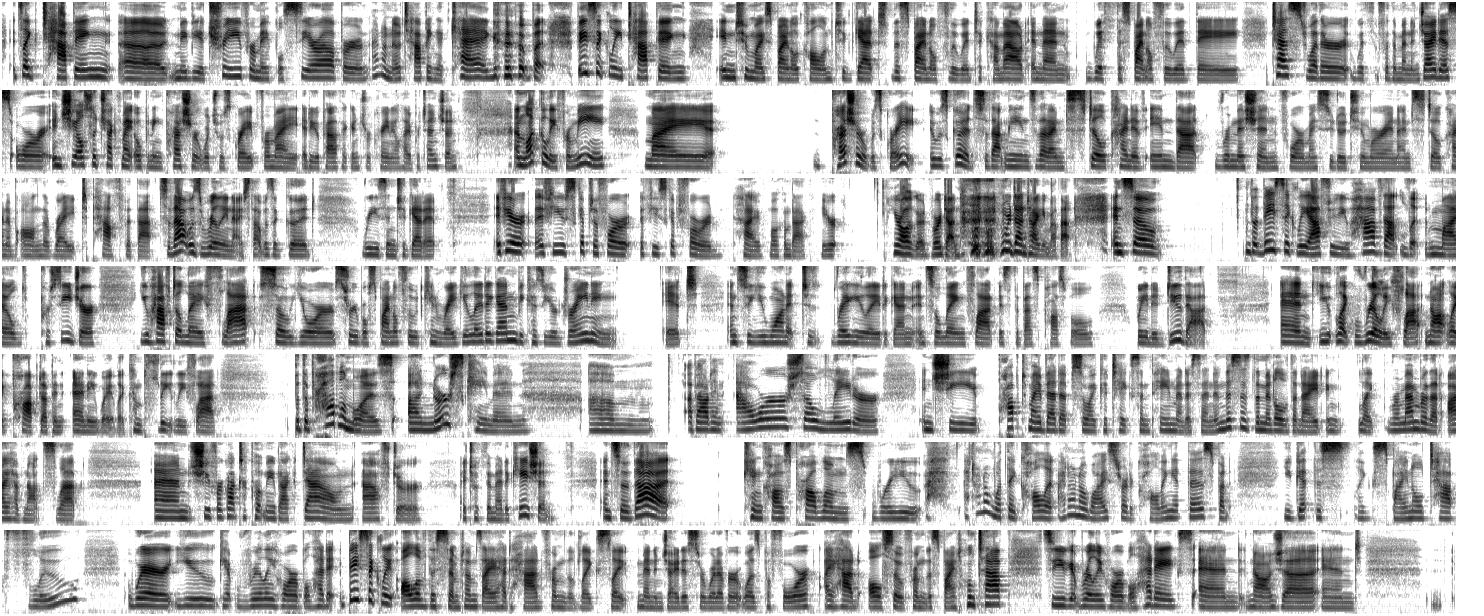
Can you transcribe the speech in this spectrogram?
it's like tapping uh, maybe a tree for maple syrup or i don't know tapping a keg but basically tapping into my spinal column to get the spinal fluid to come out. And then with the spinal fluid they test whether with for the meningitis or and she also checked my opening pressure which was great for my idiopathic intracranial hypertension. And luckily for me my pressure was great. It was good. So that means that I'm still kind of in that remission for my pseudotumor and I'm still kind of on the right path with that. So that was really nice. That was a good reason to get it. If you're if you skipped a for if you skipped forward, hi, welcome back. You're you're all good. We're done. We're done talking about that. And so but basically, after you have that mild procedure, you have to lay flat so your cerebral spinal fluid can regulate again because you're draining it. And so you want it to regulate again. And so laying flat is the best possible way to do that. And you like really flat, not like propped up in any way, like completely flat. But the problem was a nurse came in um, about an hour or so later and she propped my bed up so I could take some pain medicine. And this is the middle of the night. And like, remember that I have not slept. And she forgot to put me back down after I took the medication. And so that can cause problems where you I don't know what they call it. I don't know why I started calling it this, but you get this like spinal tap flu where you get really horrible headache. Basically all of the symptoms I had had from the like slight meningitis or whatever it was before, I had also from the spinal tap. So you get really horrible headaches and nausea and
